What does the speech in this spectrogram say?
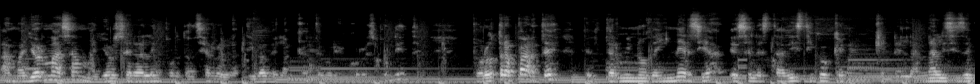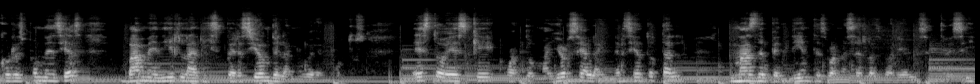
A mayor masa, mayor será la importancia relativa de la categoría correspondiente. Por otra parte, el término de inercia es el estadístico que, que en el análisis de correspondencias va a medir la dispersión de la nube de puntos. Esto es que cuando mayor sea la inercia total, más dependientes van a ser las variables entre sí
